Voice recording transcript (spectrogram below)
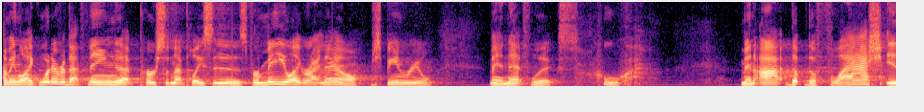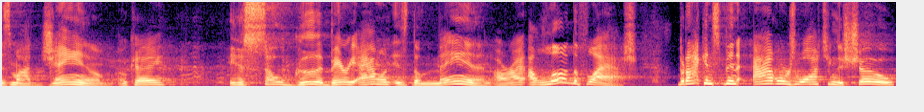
I mean, like, whatever that thing, that person, that place is, for me, like right now, just being real, man, Netflix, whew, Man, I, the, the Flash is my jam, okay? It is so good. Barry Allen is the man, all right? I love The Flash, but I can spend hours watching the show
